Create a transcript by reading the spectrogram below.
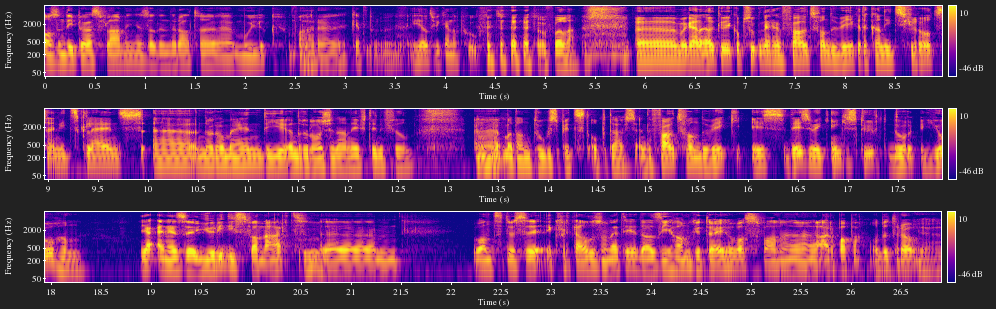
als een diepe West-Vlaming is dat inderdaad uh, moeilijk. Maar uh, ik heb uh, heel het weekend opgeoefend. voilà. we gaan elke week op zoek naar een fout van de week. Dat kan iets groots zijn, iets kleins. een Romein die een horloge aan heeft in een film. Mm -hmm. Maar dan toegespitst op thuis. En de fout van de week is deze week ingestuurd door Johan. Ja, en is juridisch van aard. Mm. want dus, ik vertelde zo net hè, dat Ziham getuige was van haar papa op de trouw. Ja.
